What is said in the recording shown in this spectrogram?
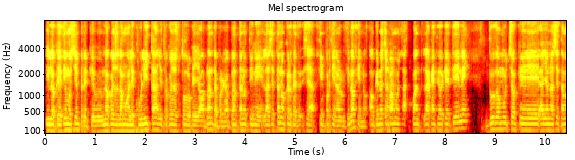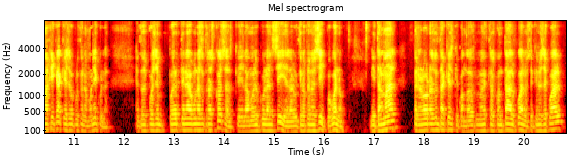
y lo que decimos siempre, que una cosa es la moleculita y otra cosa es todo lo que lleva la planta, porque la planta no tiene, la seta no creo que sea 100% alucinógeno, aunque no sepamos la, la cantidad que tiene, dudo mucho que haya una seta mágica que solo produce una molécula. Entonces, pues em- puede tener algunas otras cosas, que la molécula en sí, el alucinógeno en sí, pues bueno, ni tan mal, pero luego resulta que es que cuando mezclas con tal cual, no sé qué, no sé cuál,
